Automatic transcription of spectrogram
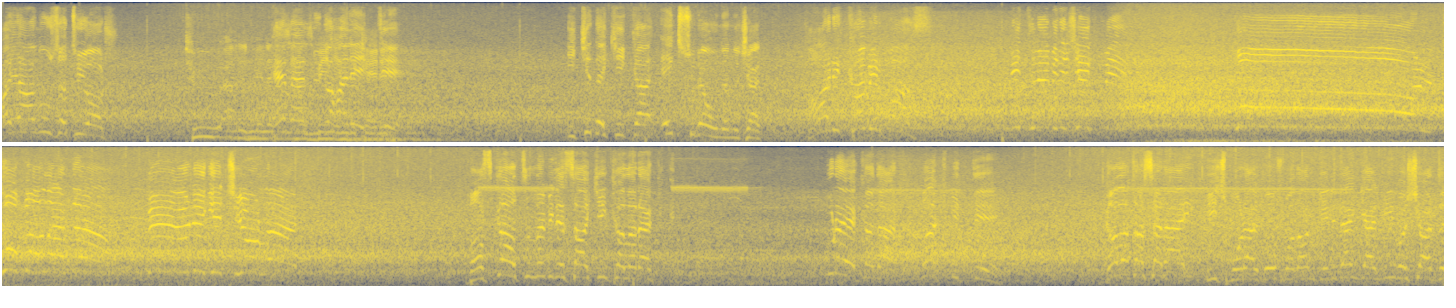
Ayağını uzatıyor. Hemen müdahale etti. 2 dakika ek süre oynanacak. Harika bir pas. Bitirebilecek mi? Gol! Top ağlarda ve öne geçiyorlar. Baskı altında bile sakin kalarak buraya kadar maç bitti. Galatasaray hiç moral bozmadan geriden gelmeyi başardı.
